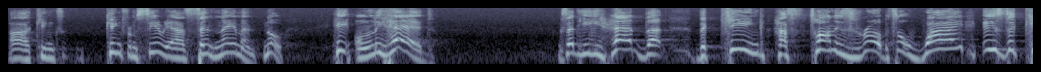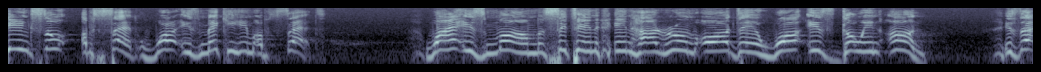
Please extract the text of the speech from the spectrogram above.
Uh, king, king from Syria has sent Naaman. No, he only heard. He said he heard that the king has torn his robe. So why is the king so upset? What is making him upset? Why is mom sitting in her room all day? What is going on? Is there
